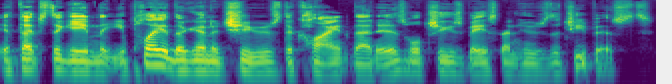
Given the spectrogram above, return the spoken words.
if that's the game that you play, they're going to choose the client that is, will choose based on who's the cheapest.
